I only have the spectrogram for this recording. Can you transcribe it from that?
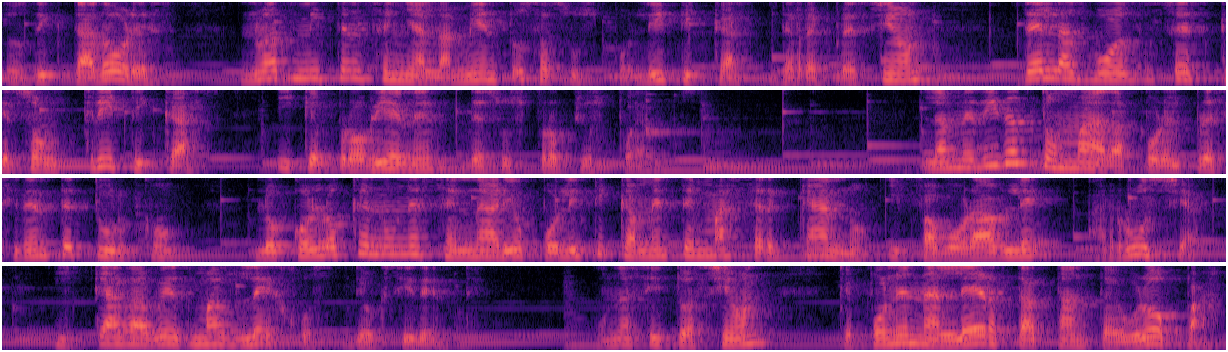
Los dictadores no admiten señalamientos a sus políticas de represión de las voces que son críticas y que provienen de sus propios pueblos. La medida tomada por el presidente turco lo coloca en un escenario políticamente más cercano y favorable a Rusia, y cada vez más lejos de Occidente. Una situación que pone en alerta tanto a Europa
